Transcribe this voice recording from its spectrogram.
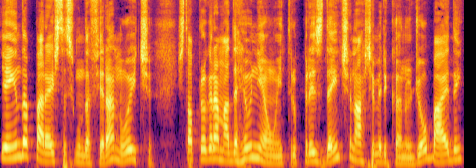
e ainda para esta segunda-feira à noite está programada a reunião entre o presidente norte-americano Joe Biden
